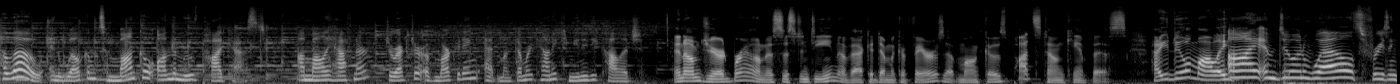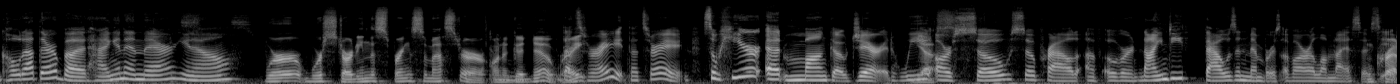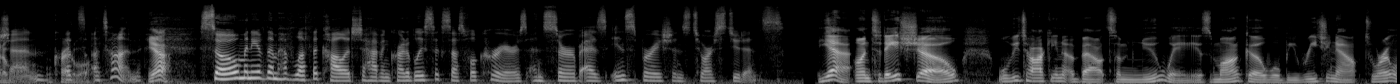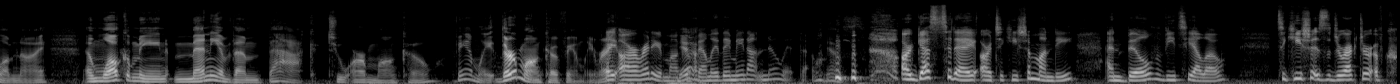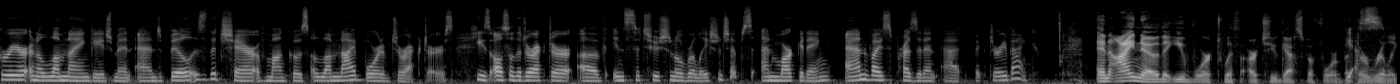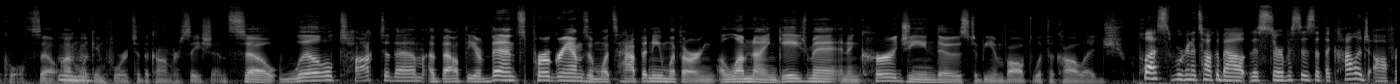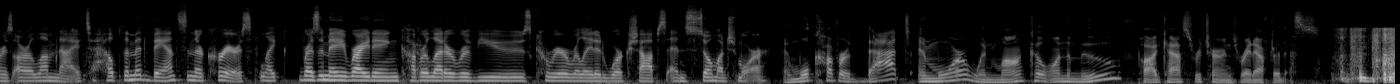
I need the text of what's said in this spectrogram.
Hello, and welcome to Montco on the Move podcast. I'm Molly Hafner, Director of Marketing at Montgomery County Community College. And I'm Jared Brown, Assistant Dean of Academic Affairs at Montco's Pottstown campus. How you doing, Molly? I am doing well. It's freezing cold out there, but hanging in there, you know. We're we're starting the spring semester on a good note, right? That's right. That's right. So here at Montco, Jared, we Yes. are so so proud of over 90,000 members of our alumni association. Incredible. Incredible. That's a ton. Yeah. So many of them have left the college to have incredibly successful careers and serve as inspirations to our students. Yeah, on today's show, we'll be talking about some new ways Montco will be reaching out to our alumni and welcoming many of them back to our Montco family. They're Montco family, right? They are already a Montco Yeah. family. They may not know it, though. Yes. Our guests today are Takesha Mundy and Bill Vitiello. Takesha is the Director of Career and Alumni Engagement, and Bill is the Chair of Montco's Alumni Board of Directors. He's also the Director of Institutional Relationships and Marketing and Vice President at Victory Bank. And I know that you've worked with our two guests before, but Yes. Mm-hmm. they're really cool. So I'm looking forward to the conversation. So we'll talk to them about the events, programs, and what's happening with our alumni engagement and encouraging those to be involved with the college. Plus, we're going to talk about the services that the college offers our alumni to help them advance in their careers, like resume writing, cover letter reviews, career related workshops, and so much more. And we'll cover that and more when Montco on the Move podcast returns right after this.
